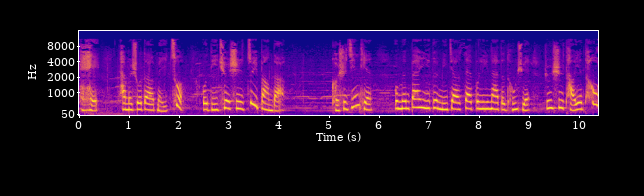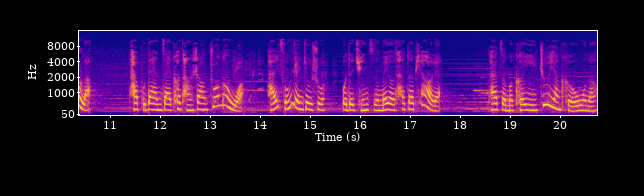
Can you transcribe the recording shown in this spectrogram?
嘿嘿，他们说的没错，我的确是最棒的。可是今天，我们班一个名叫塞布丽娜的同学真是讨厌透了，她不但在课堂上捉弄我，还逢人就说我的裙子没有她的漂亮。他怎么可以这样可恶呢？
